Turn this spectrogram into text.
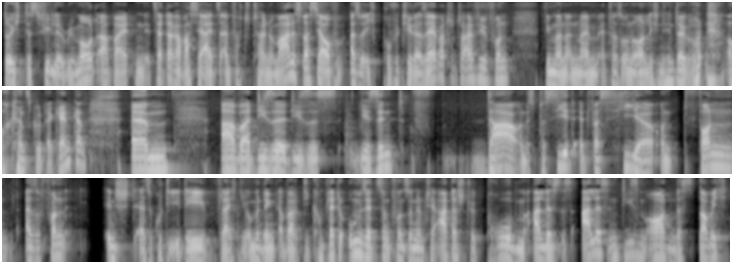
durch das viele Remote-Arbeiten etc., was ja jetzt einfach total normal ist, was ja auch, also ich profitiere da selber total viel von, wie man an meinem etwas unordentlichen Hintergrund auch ganz gut erkennen kann. Ähm, aber diese, dieses, wir sind da und es passiert etwas hier und von, also von also gut, die Idee vielleicht nicht unbedingt, aber die komplette Umsetzung von so einem Theaterstück, Proben, alles ist alles in diesem Ort und das glaube ich,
